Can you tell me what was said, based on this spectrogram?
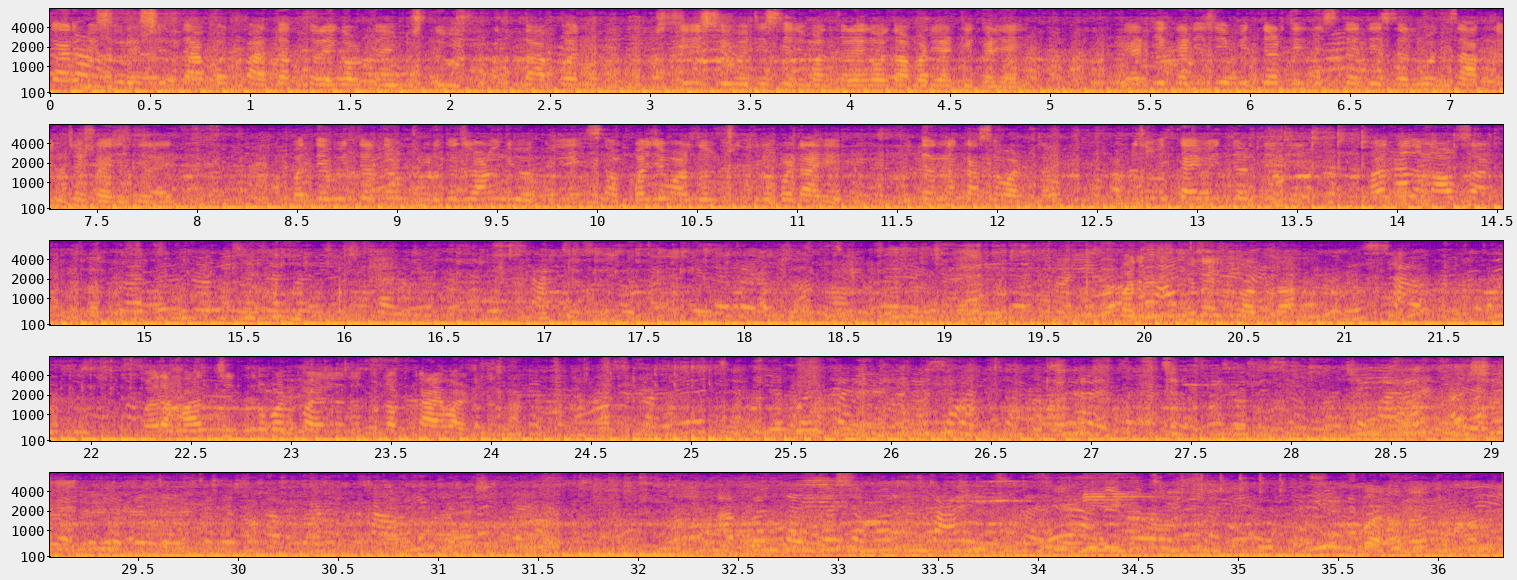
नमस्कार मी सुरेश शिंदे आपण पाहतात तळेगाव टाइम्स न्यूज आता आपण श्री शिवाजी सिनेमा तळेगाव दाभाड या ठिकाणी आहे. या ठिकाणी जे विद्यार्थी दिसतात ते सर्व चाकणच्या शाळेतील आहेत. आपण त्या विद्यार्थ्यांना थोडक्यात जाणून घेऊ की संभाजी महाराज चित्रपट आहे. तो त्यांना कसं वाटलं? आपल्यासोबत काही विद्यार्थी हा तुझं नाव सांग. बरं किती नाही तू आता बरं हा चित्रपट पाहिल्यानंतर तुला काय वाटलं?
